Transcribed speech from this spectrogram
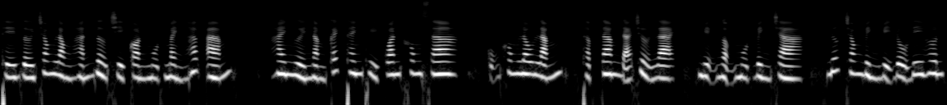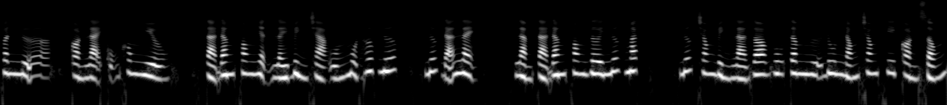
thế giới trong lòng hắn giờ chỉ còn một mảnh hắc ám. Hai người nằm cách thanh thủy quan không xa, cũng không lâu lắm, thập tam đã trở lại, miệng ngậm một bình trà, nước trong bình bị đổ đi hơn phân nữa, còn lại cũng không nhiều. Tả Đăng Phong nhận lấy bình trà uống một hớp nước, nước đã lạnh, làm tả Đăng Phong rơi nước mắt. Nước trong bình là do vu tâm ngữ đun nóng trong khi còn sống,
